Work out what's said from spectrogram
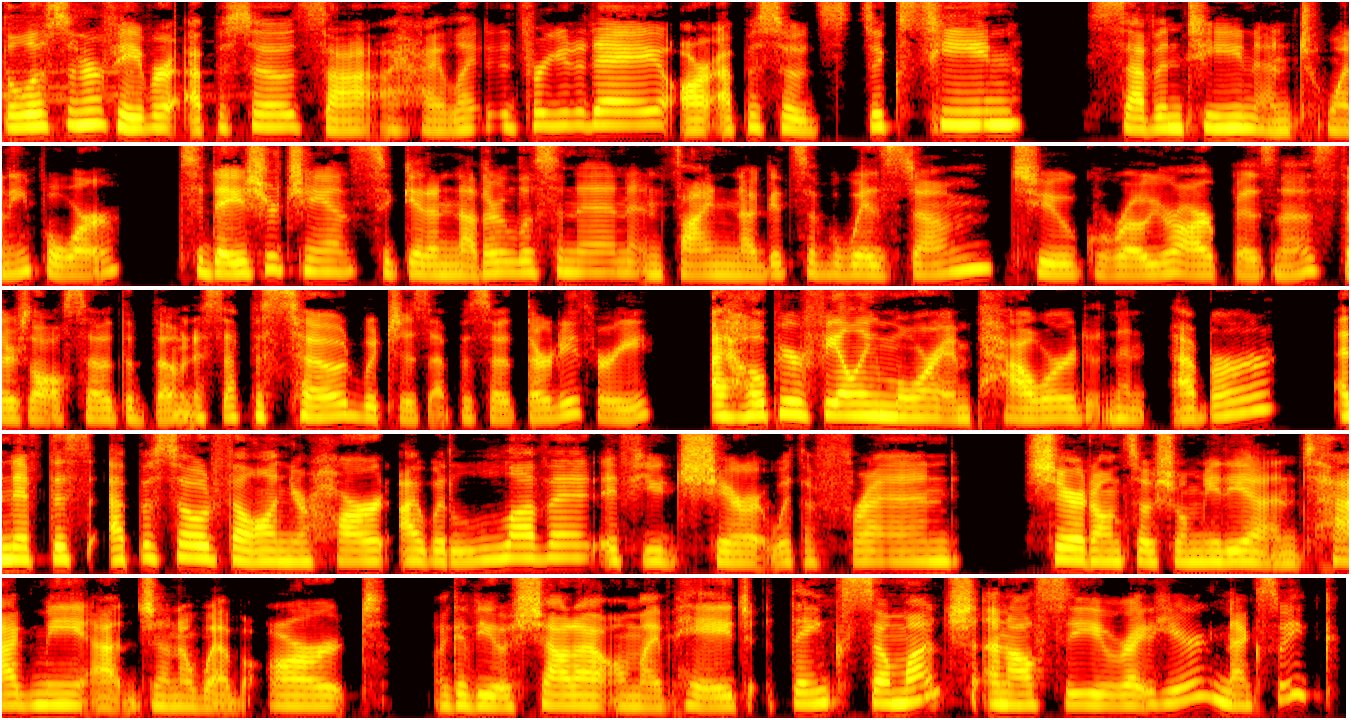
The listener favorite episodes that I highlighted for you today are episodes 16, 17, and 24. Today's your chance to get another listen in and find nuggets of wisdom to grow your art business. There's also the bonus episode, which is episode 33. I hope you're feeling more empowered than ever. And if this episode fell on your heart, I would love it if you'd share it with a friend, share it on social media, and tag me at Jenna Webb Art. I'll give you a shout out on my page. Thanks so much, and I'll see you right here next week.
